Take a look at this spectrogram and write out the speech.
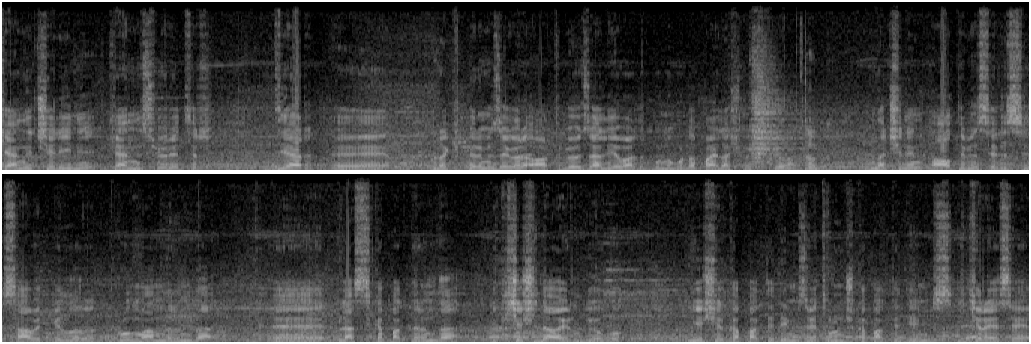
Kendi çeliğini kendisi üretir. Diğer e, rakiplerimize göre artı bir özelliği vardır. Bunu burada paylaşmak istiyorum. Tabii. Nachi'nin 6000 serisi sabit pilları rulmanlarında e, plastik kapaklarında iki çeşide ayrılıyor bu. Yeşil kapak dediğimiz ve turuncu kapak dediğimiz 2 RS e,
